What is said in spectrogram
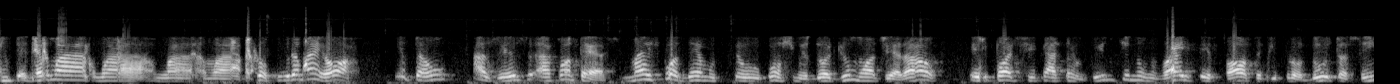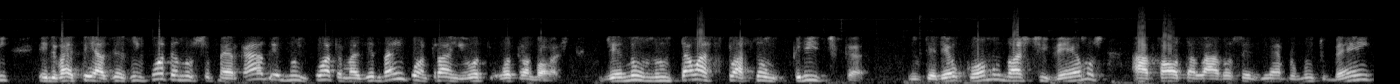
entendeu, uma, uma, uma, uma procura maior. Então, às vezes acontece. Mas podemos, o consumidor, de um modo geral, ele pode ficar tranquilo que não vai ter falta de produto assim. Ele vai ter, às vezes, encontra no supermercado, ele não encontra, mas ele vai encontrar em outro, outra loja de não está uma situação crítica, entendeu? Como nós tivemos a falta lá, vocês lembram muito bem,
